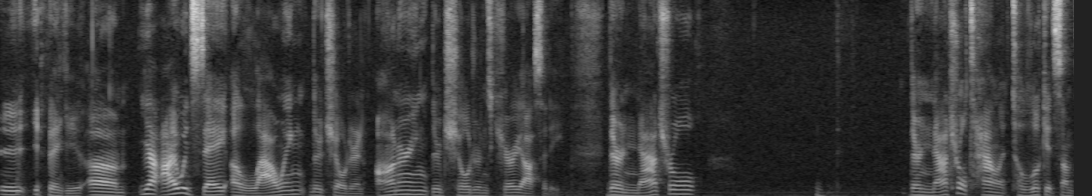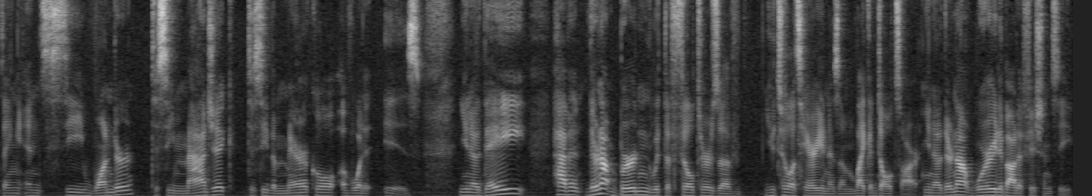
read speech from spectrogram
thank you. Um, yeah, I would say allowing their children, honoring their children's curiosity, their natural their natural talent to look at something and see wonder, to see magic, to see the miracle of what it is. You know, they haven't they're not burdened with the filters of utilitarianism like adults are. You know, they're not worried about efficiency.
